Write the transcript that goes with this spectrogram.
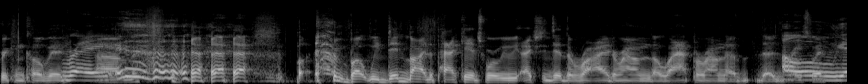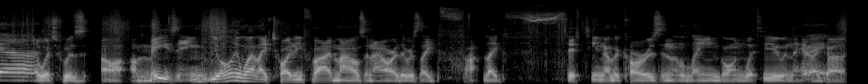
freaking COVID. Right. But but we did buy the package where we actually did the ride around the lap around the the Oh, raceway, yeah. which was uh, amazing. You only went like 25 miles an hour. There was like fi- like 15 other cars in the lane going with you, and they had like a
